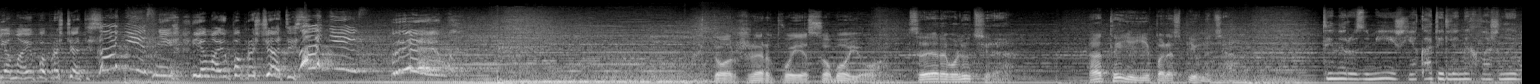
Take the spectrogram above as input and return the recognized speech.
Я маю попрощатись. Ані! Ні, я маю попрощатись. Ані! Прим! Хто жертвує собою? Це революція, а ти її переспівниця. Ти не розумієш, яка ти для них важлива.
